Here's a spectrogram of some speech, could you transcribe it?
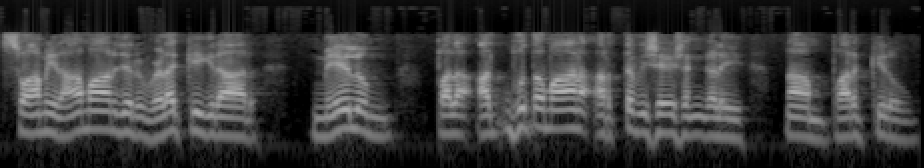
சுவாமி ராமானுஜர் விளக்குகிறார். மேலும் பல அற்புதமான அர்த்த விசேஷங்களை நாம் பார்க்கிறோம்.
